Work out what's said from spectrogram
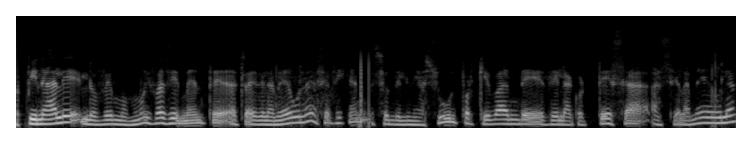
espinales los vemos muy fácilmente a través de la médula, ¿se fijan? Son de línea azul porque van desde la corteza hacia la médula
